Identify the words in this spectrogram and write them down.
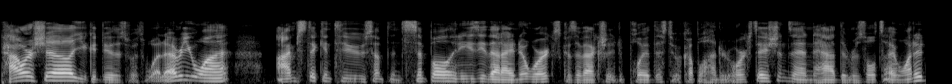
PowerShell, you could do this with whatever you want. I'm sticking to something simple and easy that I know works because I've actually deployed this to a couple hundred workstations and had the results I wanted.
